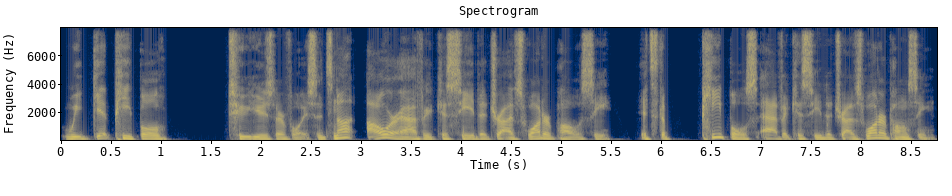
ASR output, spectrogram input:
we get people to use their voice it's not our advocacy that drives water policy it's the people's advocacy that drives water policy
